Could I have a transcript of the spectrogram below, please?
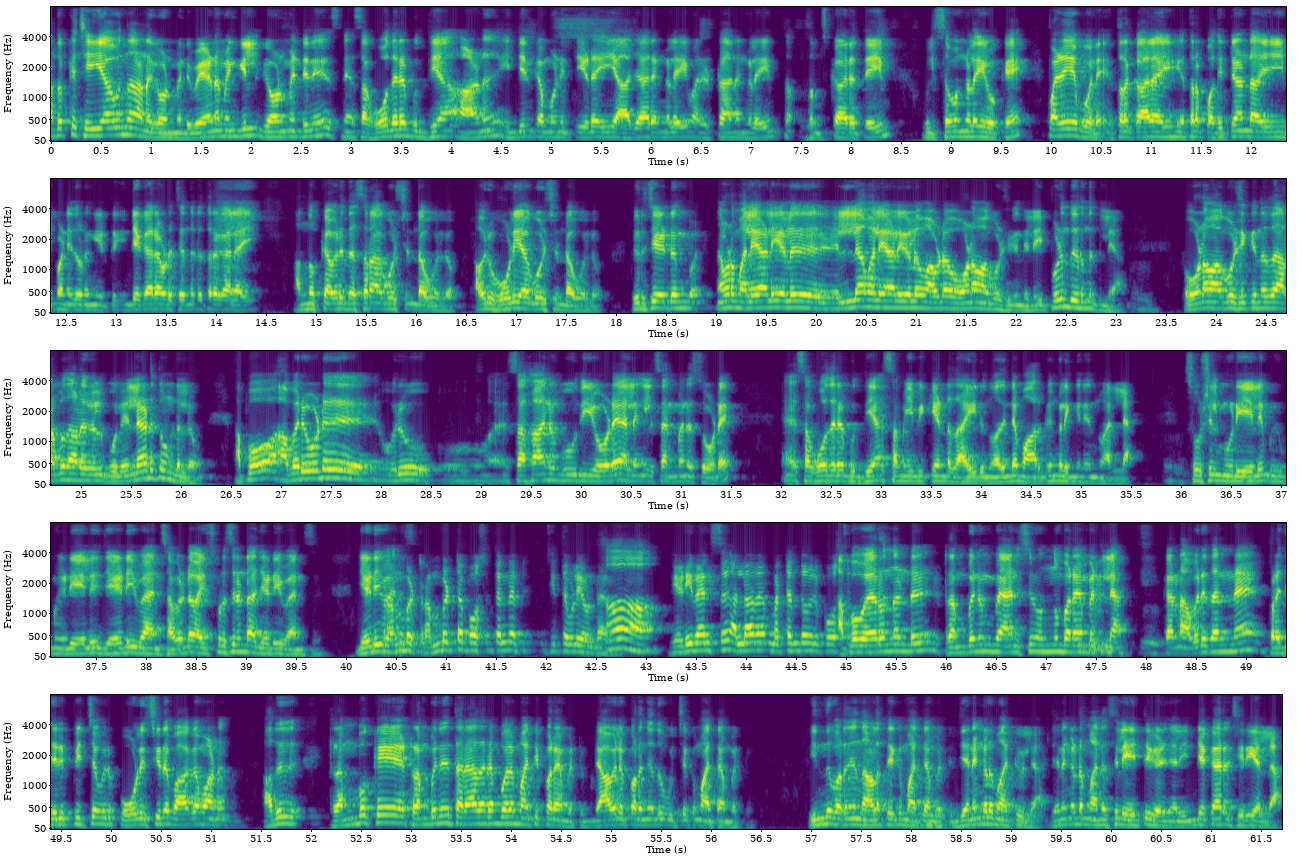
അതൊക്കെ ചെയ്യാവുന്നതാണ് ഗവൺമെന്റ് വേണമെങ്കിൽ ഗവൺമെന്റിന് സഹോദര ബുദ്ധിയ ആണ് ഇന്ത്യൻ കമ്മ്യൂണിറ്റിയുടെ ഈ ആചാരങ്ങളെയും അനുഷ്ഠാനങ്ങളെയും സംസ്കാരത്തെയും ഉത്സവങ്ങളെയും ഒക്കെ പഴയ പോലെ. എത്ര കാലമായി എത്ര പതിറ്റാണ്ടായി ഈ പണി തുടങ്ങിയിട്ട്? ഇന്ത്യക്കാരവിടെ ചെന്നിട്ട് എത്ര കാലമായി അന്നൊക്കെ അവർ ദസറ ആഘോഷിച്ചിട്ടുണ്ടാവുമല്ലോ. അവർ ഹോളി ആഘോഷിച്ചിട്ടുണ്ടാവുമല്ലോ. തീർച്ചയായിട്ടും നമ്മുടെ മലയാളികൾ എല്ലാ മലയാളികളും അവിടെ ഓണം ആഘോഷിക്കുന്നില്ല. ഇപ്പോഴും തീർന്നിട്ടില്ല. ഓണം ആഘോഷിക്കുന്നത് അറബ് നാടുകളിൽ പോലും എല്ലായിടത്തും ഉണ്ടല്ലോ. അപ്പോൾ അവരോട് ഒരു സഹാനുഭൂതിയോടെ അല്ലെങ്കിൽ സന്മനസ്സോടെ സഹോദര ബുദ്ധിയ സമീപിക്കേണ്ടതായിരുന്നു. അതിന്റെ മാർഗങ്ങൾ ഇങ്ങനെയൊന്നും അല്ല. സോഷ്യൽ മീഡിയയിൽ മീഡിയയിൽ ജെ ഡി വാൻസ് അവരുടെ വൈസ് പ്രസിഡന്റാ J D Vance. J D Vance Trump ഇട്ട പോസ്റ്റിൽ തന്നെ ചീത്തവിളി ജെ ഡി വാൻസ് അല്ലാതെ മറ്റെന്തോ ഒരു പോസ്റ്റ് അപ്പൊ വേറൊന്നുണ്ട്. ട്രംപിനും വാൻസിനും ഒന്നും പറയാൻ പറ്റില്ല. കാരണം അവർ തന്നെ പ്രചരിപ്പിച്ച ഒരു പോളിസിയുടെ ഭാഗമാണ്. അത് ട്രംപൊക്കെ ട്രംപിന് തരാതരം പോലെ മാറ്റി പറയാൻ പറ്റും. രാവിലെ പറഞ്ഞത് ഉച്ചയ്ക്ക് മാറ്റാൻ പറ്റും. ഇന്ന് പറഞ്ഞ് നാളത്തേക്ക് മാറ്റാൻ പറ്റും. ജനങ്ങൾ മാറ്റില്ല ജനങ്ങളുടെ മനസ്സിൽ ഏറ്റു കഴിഞ്ഞാൽ ഇന്ത്യക്കാരൻ ശരിയല്ല.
